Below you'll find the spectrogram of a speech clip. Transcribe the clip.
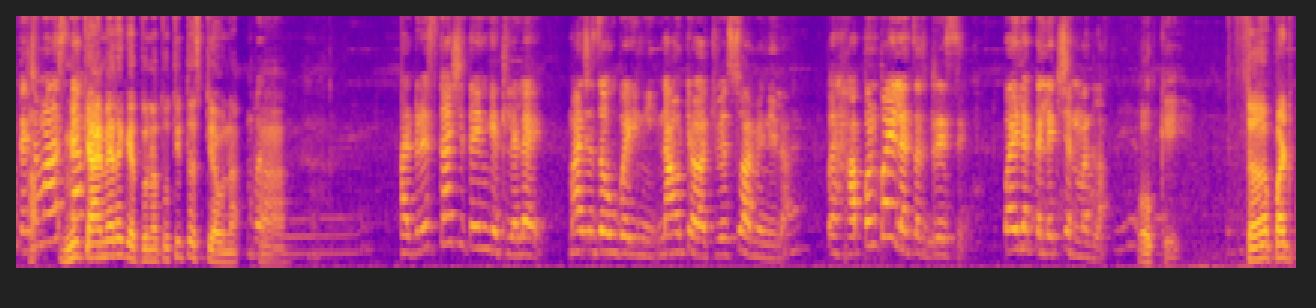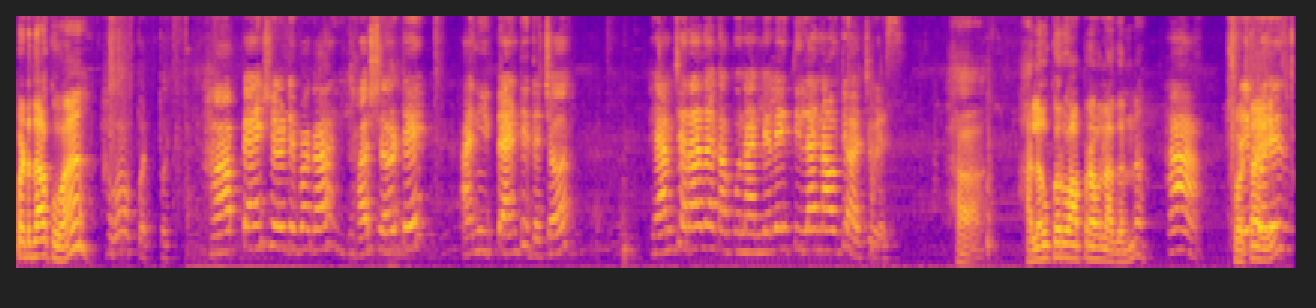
त्याच्यामुळे मी कॅमेरा घेतो ना तू तिथंच ठेव ना. बरं. हा. हा ड्रेस काशी त्यांनी घेतलेला आहे? माझ्या जाऊ बहिणी नाव ठेवायची वेळेस स्वामिनीला. पण हा पण पहिल्याचाच ड्रेस आहे. पहिल्या कलेक्शन मधला. ओके. तर पटपट दाखव हा? हवा पटपट. हा पॅन्ट शर्ट आहे बघा हा शर्ट आहे आणि पॅन्ट आहे त्याच्यावर. हे आमच्या राधा काकून आणलेलं आहे तिला नाव ठेवायची वेळेस हा. हा लवकर वापरावं लागन ना? हा. छोटा आहे? बरेच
